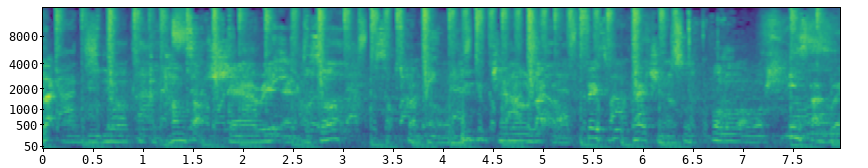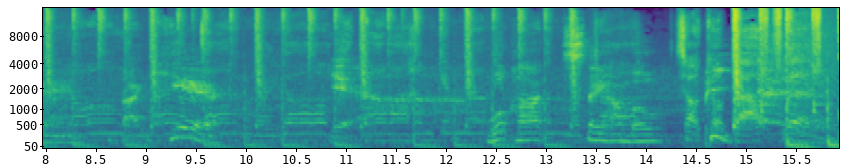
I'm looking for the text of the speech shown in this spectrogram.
like our video, click the thumbs up, share it, and also subscribe to our YouTube channel, like our Facebook page, and also follow our Instagram right here. Yeah. Work hard, stay humble. Talk Peace. about.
